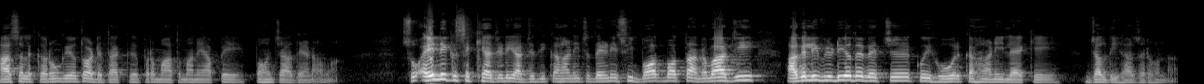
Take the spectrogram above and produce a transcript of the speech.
ਹਾਸਲ ਕਰੋਗੇ, ਉਹ ਤੁਹਾਡੇ ਤੱਕ ਪ੍ਰਮਾਤਮਾ ਨੇ ਆਪੇ ਪਹੁੰਚਾ ਦੇਣਾ ਵਾ। ਸੋ ਇੰਨੀ ਕੁ ਸਿੱਖਿਆ ਜਿਹੜੀ ਅੱਜ ਦੀ ਕਹਾਣੀ ਚ ਦੇਣੀ ਸੀ। ਬਹੁਤ ਬਹੁਤ ਧੰਨਵਾਦ ਜੀ। ਅਗਲੀ ਵੀਡੀਓ ਦੇ ਵਿੱਚ ਕੋਈ ਹੋਰ ਕਹਾਣੀ ਲੈ ਕੇ ਜਲਦੀ ਹਾਜ਼ਰ ਹੋਣਾ।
